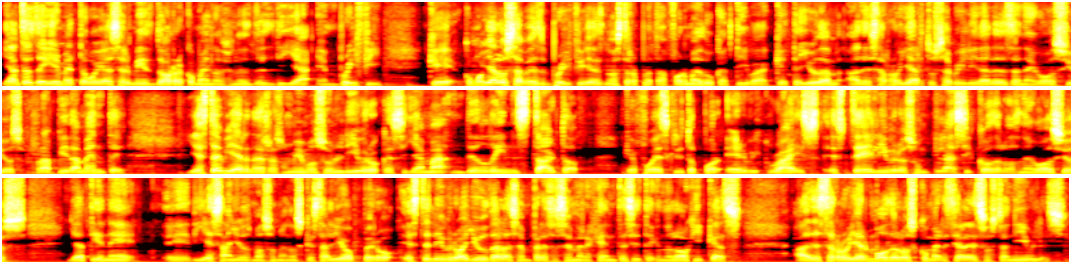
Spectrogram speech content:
Y antes de irme te voy a hacer mis dos recomendaciones del día en Briefy, que como ya lo sabes, Briefy es nuestra plataforma educativa que te ayuda a desarrollar tus habilidades de negocios rápidamente. Y este viernes resumimos un libro que se llama The Lean Startup, que fue escrito por Eric Rice. Este libro es un clásico de los negocios, ya tiene 10 eh, años más o menos que salió, pero este libro ayuda a las empresas emergentes y tecnológicas a desarrollar modelos comerciales sostenibles,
